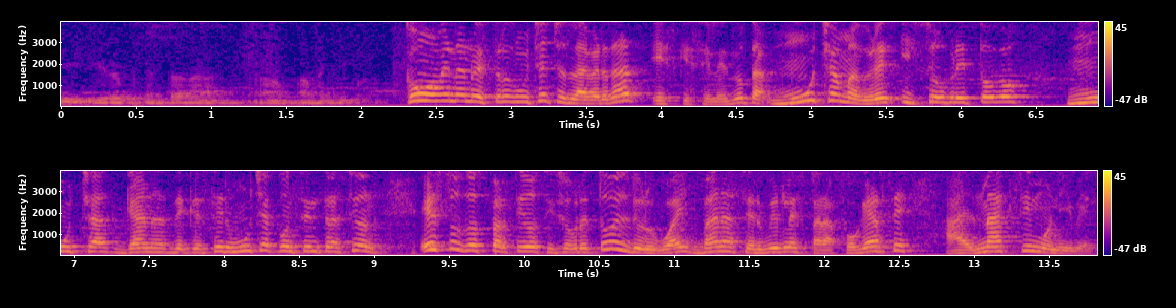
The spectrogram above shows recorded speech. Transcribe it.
y, representar a, a México. Como ven a nuestros muchachos, la verdad es que se les nota mucha madurez y sobre todo muchas ganas de crecer, mucha concentración. Estos dos partidos y sobre todo el de Uruguay van a servirles para foguearse al máximo nivel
